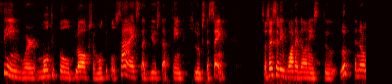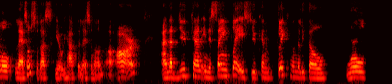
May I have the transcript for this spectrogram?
theme where multiple blogs or multiple sites that use that theme looks the same. So essentially what I've done is to look the normal lesson. So that's here we have the lesson on R and that you can, in the same place, you can click on the little world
